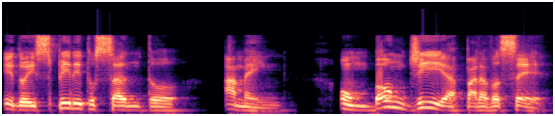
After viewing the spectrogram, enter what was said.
e do Espírito Santo. Amém. Um bom dia para você.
